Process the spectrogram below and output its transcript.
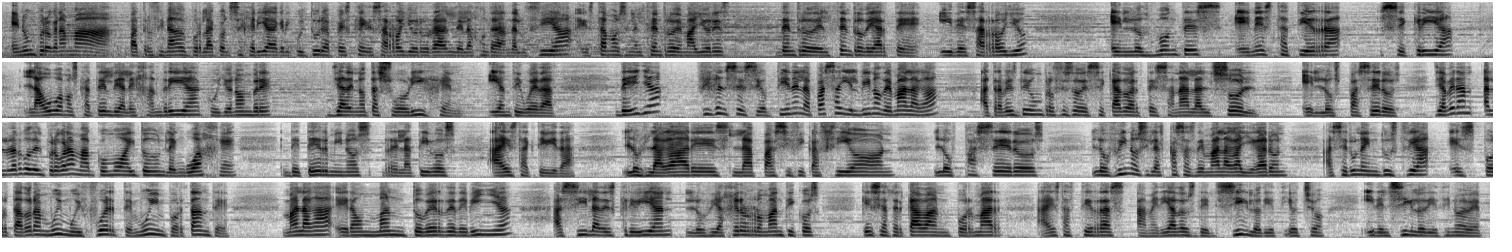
en un programa patrocinado por la Consejería de Agricultura, Pesca y Desarrollo Rural de la Junta de Andalucía. Estamos en el Centro de Mayores, dentro del Centro de Arte y Desarrollo. En los montes, en esta tierra, se cría la uva moscatel de Alejandría, cuyo nombre ya denota su origen y antigüedad. De ella, fíjense, se obtiene la pasa y el vino de Málaga a través de un proceso de secado artesanal al sol en los paseros. Ya verán a lo largo del programa cómo hay todo un lenguaje de términos relativos a esta actividad. Los lagares, la pacificación, los paseros, los vinos y las pasas de Málaga llegaron a ser una industria exportadora muy, muy fuerte, muy importante. Málaga era un manto verde de viña, así la describían los viajeros románticos que se acercaban por mar a estas tierras a mediados del siglo XVIII y del siglo XIX.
